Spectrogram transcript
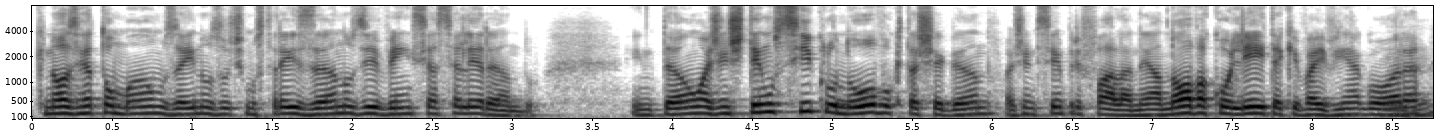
que nós retomamos aí nos últimos três anos e vem se acelerando. Então a gente tem um ciclo novo que está chegando. A gente sempre fala, né? A nova colheita que vai vir agora uhum.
